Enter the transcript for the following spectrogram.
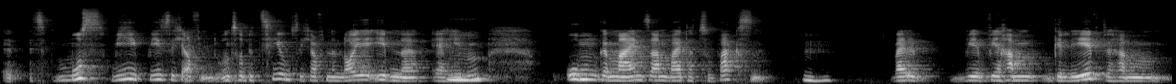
Es muss, wie, wie sich auf unsere Beziehung sich auf eine neue Ebene erheben, mhm. um gemeinsam weiter zu wachsen. Mhm. Weil wir, wir haben gelebt, wir haben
